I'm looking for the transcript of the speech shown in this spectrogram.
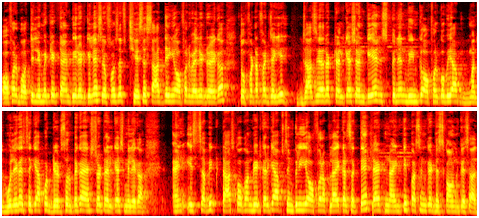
ऑफ़र बहुत ही लिमिटेड टाइम पीरियड के लिए सिर्फ़ और सिर्फ़ छः से सात दिन ये ऑफ़र वैलिड रहेगा। तो फटाफट जाइए, ज़्यादा से ज़्यादा ट्रेल कैश अर्न किए स्पिन एंड विन के ऑफ़र को भी आप मत भूलेगा जिससे कि आपको डेढ़ सौ रुपये का एक्स्ट्रा ट्रेल कैश मिलेगा। एंड इस सभी टास्क को कंप्लीट करके आप सिंपली ये ऑफ़र अप्लाई कर सकते हैं फ्लैट नाइन्टी परसेंट के डिस्काउंट के साथ।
